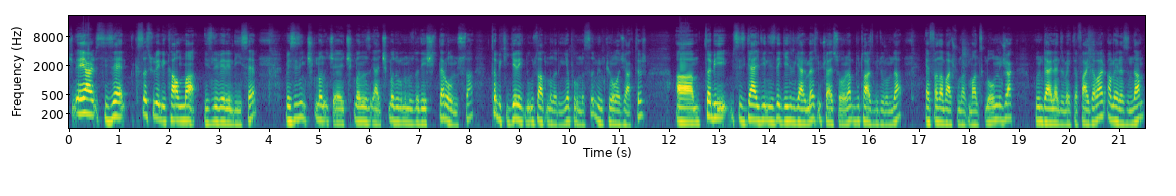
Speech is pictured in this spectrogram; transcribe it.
Şimdi eğer size kısa süreli kalma izni verildiyse ve sizin çıkmanız, çıkmanız yani çıkma durumunuzda değişiklikler olmuşsa tabii ki gerekli uzatmaların yapılması mümkün olacaktır. Um, tabii siz geldiğinizde gelir gelmez 3 ay sonra bu tarz bir durumda F1'a başvurmak mantıklı olmayacak. Bunu değerlendirmekte fayda var ama en azından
